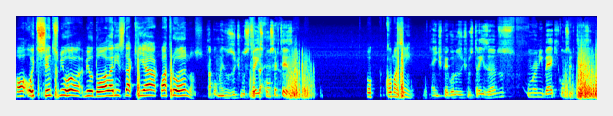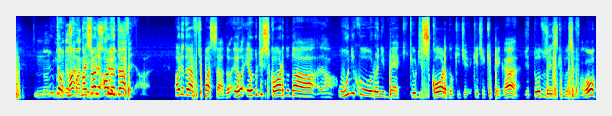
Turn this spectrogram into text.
ó, 800 mil, mil dólares daqui a quatro anos. Tá bom, mas nos últimos três, com certeza. Ou- Como assim? A gente pegou nos últimos três anos um running back, com certeza. No, Então, numa das ma- quatro mas olha, olha o draft. Olha o draft passado. Eu, eu discordo da. O único running back que eu discordo que, que tinha que pegar, de todos esses que você falou,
